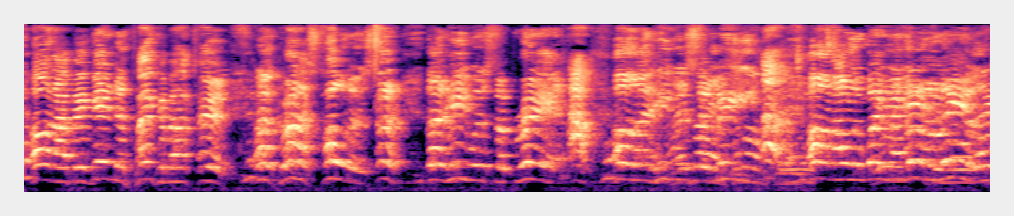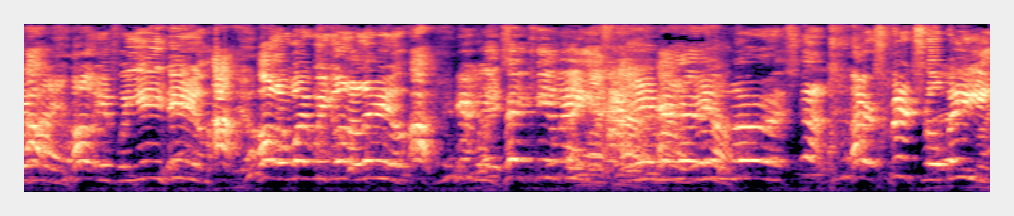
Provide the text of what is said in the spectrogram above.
Oh, and I began to think about that. Uh, Christ told us that He was the bread. Uh, oh, that He was the meat. Oh, the only way we're going to live. Oh, if we eat Him. Uh, only way we're going to live. If we take Him in and let Him nourish our spiritual being.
